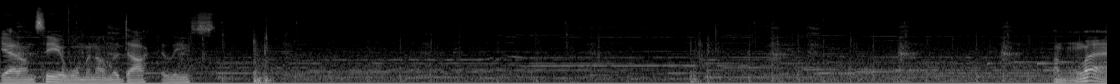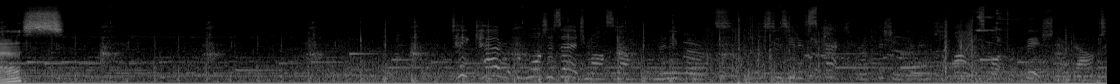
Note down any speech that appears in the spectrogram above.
Yeah, I don't see a woman on the dock at least. Unless... Take care at the water's edge, Master. Many boats. Just as you'd expect for a fishing village. Fine spot to fish, no doubt.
